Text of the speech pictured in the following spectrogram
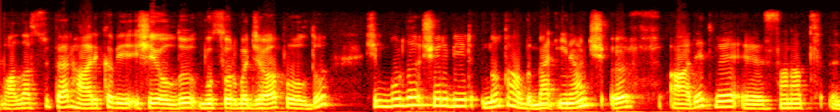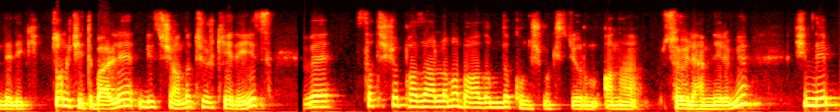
Vallahi süper harika bir şey oldu. Bu soruma cevap oldu. Şimdi burada şöyle bir not aldım. Ben inanç, örf, adet ve e, sanat dedik. Sonuç itibariyle biz şu anda Türkiye'deyiz ve satış ve pazarlama bağlamında konuşmak istiyorum ana söylemlerimi. Şimdi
